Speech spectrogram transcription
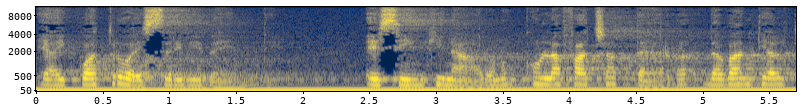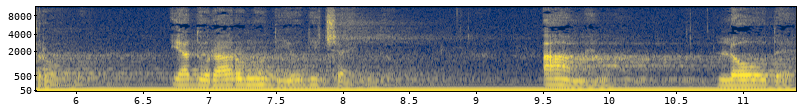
e ai quattro esseri viventi e si inchinarono con la faccia a terra davanti al trono e adorarono Dio dicendo, Amen, lode,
